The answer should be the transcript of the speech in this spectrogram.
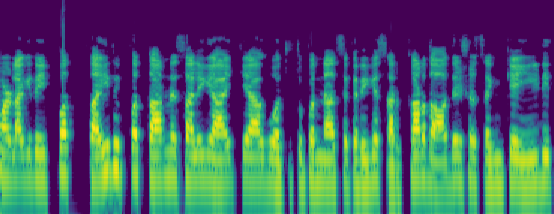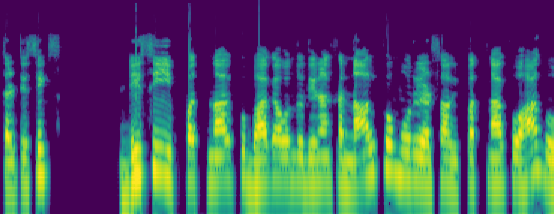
ಮಾಡಲಾಗಿದೆ. ಇಪ್ಪತ್ತೈದು, ಇಪ್ಪತ್ತಾರನೇ ಸಾಲಿಗೆ ಆಯ್ಕೆಯಾಗುವ ಅತಿಥಿ ಉಪನ್ಯಾಸಕರಿಗೆ ಸರ್ಕಾರದ ಆದೇಶ ಸಂಖ್ಯೆ ಇಡಿ ತರ್ಟಿ ಸಿಕ್ಸ್, ಡಿಸಿ ಇಪ್ಪತ್ನಾಲ್ಕು, ಭಾಗ ಒಂದು, ದಿನಾಂಕ ನಾಲ್ಕು, ಮೂರು, ಎರಡ್ ಸಾವಿರದ ಇಪ್ಪತ್ನಾಲ್ಕು ಹಾಗೂ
